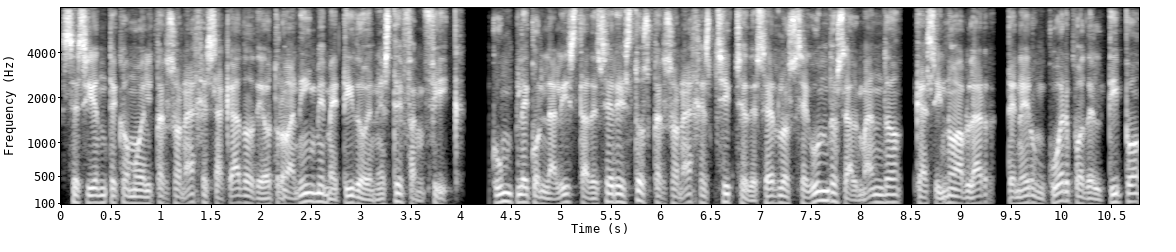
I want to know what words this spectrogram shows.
se siente como el personaje sacado de otro anime metido en este fanfic. Cumple con la lista de ser estos personajes chiche de ser los segundos al mando, casi no hablar, tener un cuerpo del tipo,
